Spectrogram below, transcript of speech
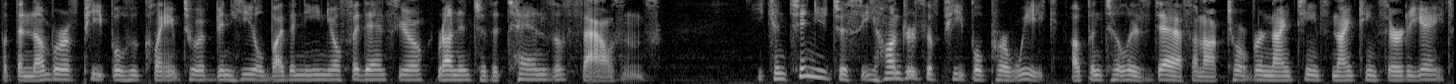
but the number of people who claim to have been healed by the Nino Fidencio run into the tens of thousands. He continued to see hundreds of people per week up until his death on October 19, 1938,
